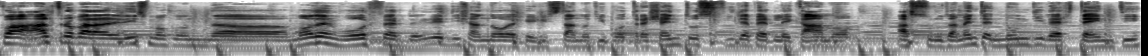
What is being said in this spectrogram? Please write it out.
qua altro parallelismo con uh, Modern Warfare 2019 che ci stanno tipo 300 sfide per le camo assolutamente non divertenti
